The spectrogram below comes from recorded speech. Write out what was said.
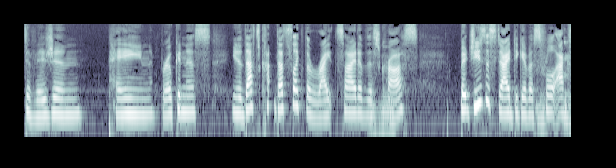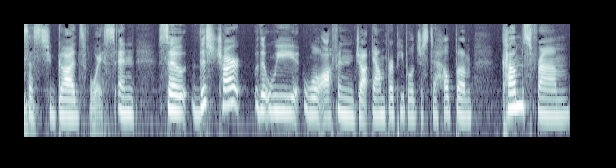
division, pain, brokenness. You know, that's that's like the right side of this cross. But Jesus died to give us full access to God's voice. And so this chart that we will often jot down for people just to help them comes from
